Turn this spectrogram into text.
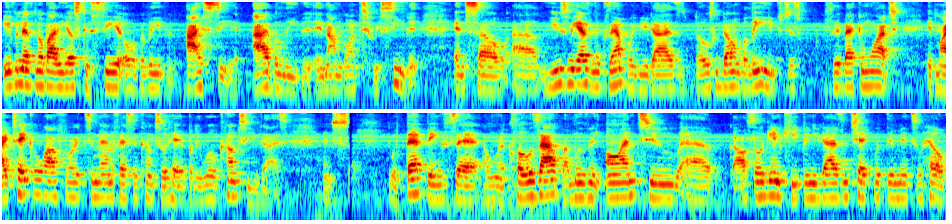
Even if nobody else can see it or believe it, I see it, I believe it, and I'm going to receive it. And so um, use me as an example, you guys. Those who don't believe, just sit back and watch. It might take a while for it to manifest and come to a head, but it will come to you guys. And so with that being said, I want to close out by moving on to uh, also again keeping you guys in check with their mental health.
